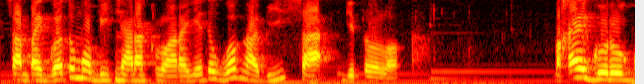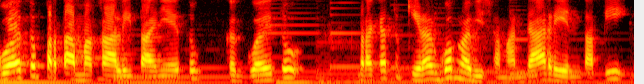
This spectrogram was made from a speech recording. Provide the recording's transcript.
Sampai gue tuh mau bicara keluar aja tuh gue nggak bisa gitu loh. Makanya guru gue tuh pertama kali tanya itu ke gue itu mereka tuh kira gue nggak bisa Mandarin tapi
